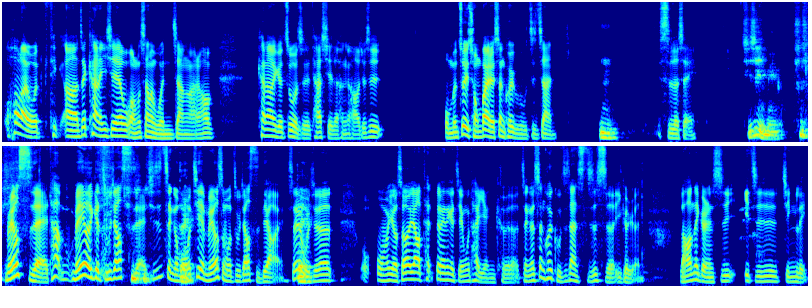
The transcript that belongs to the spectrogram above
后来我听啊、呃，在看了一些网络上的文章啊，然后看到一个作者他写的很好，就是我们最崇拜的圣盔谷之战，嗯，死了谁？其实也没有，没有死诶、欸、他没有一个主角死诶、欸、其实整个魔界没有什么主角死掉诶、欸、所以我觉得我我们有时候要太对那个节目太严苛了。整个圣盔苦之战只死了一个人，然后那个人是一只精灵，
